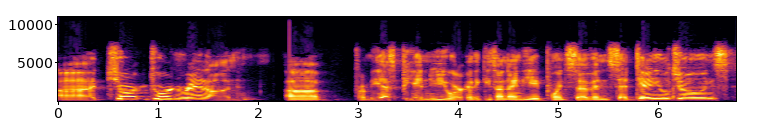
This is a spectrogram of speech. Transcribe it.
uh, Jordan Raanan uh, from ESPN New York, I think he's on 98.7, said Daniel Jones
